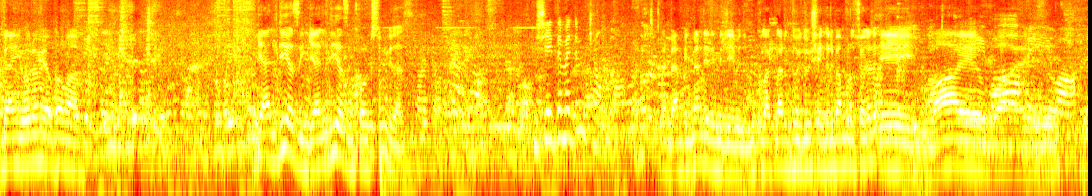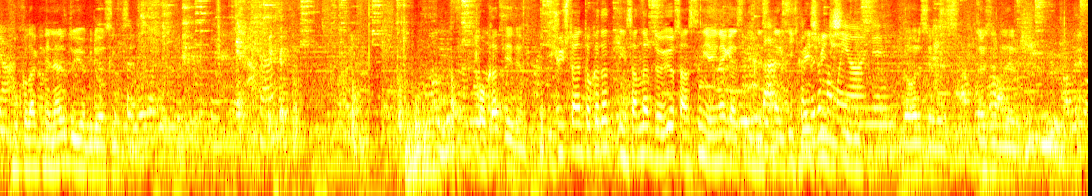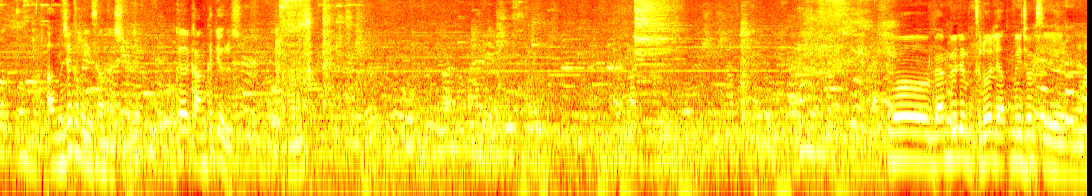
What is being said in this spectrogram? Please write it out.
Ben yorum yapamam. Geldi yazın, geldi yazın. Korksun biraz. Bir şey demedim ki ama. Ha Ben bilmem dedim mi diyemedim. Bu kulakların duyduğu şeyleri ben burada söylerim. Eyvah eyvah Eyvah eyvah. eyvah. Bu kulak neler duyuyor biliyorsun sen. Tokat yedim. 2-3 tane tokat at insanlar dövüyor sansın yayına gelsin izlesinler. İlk 5 bin kişi yani. Doğru söylüyorsun. Özür dilerim. Anlayacak ama insanlar şimdi. Bu kadar kanka diyoruz. Oo, ben böyle troll yapmayı çok seviyorum ya.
